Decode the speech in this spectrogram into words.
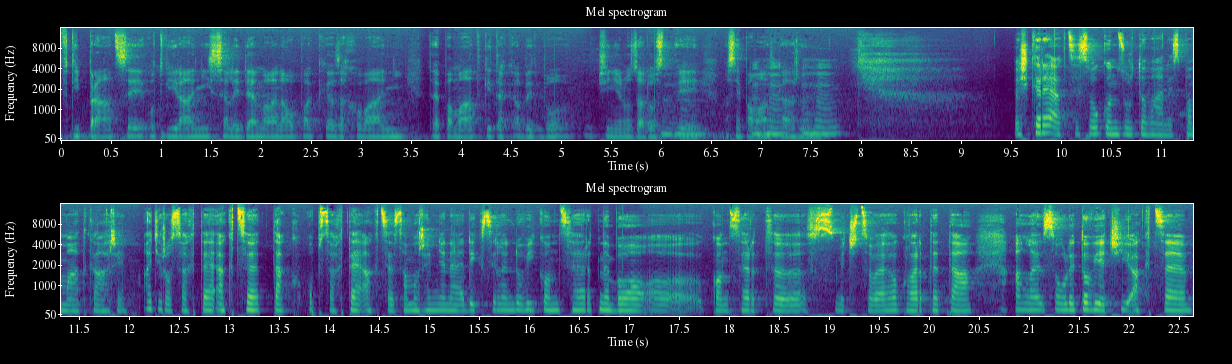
v té práci, otvírání se lidem, ale naopak zachování té památky tak, aby bylo učiněno zadost mm-hmm. i vlastně památkářům? Mm-hmm. Veškeré akce jsou konzultovány s památkáři. Ať rozsah té akce, tak obsah té akce. Samozřejmě ne Dixielandový koncert nebo uh, koncert smyčcového kvarteta, ale jsou-li to větší akce,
